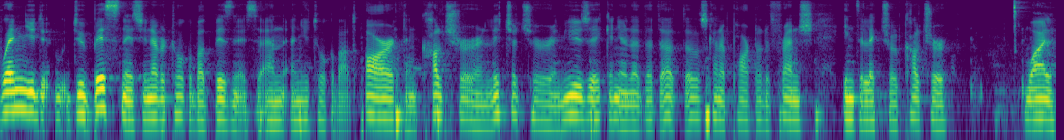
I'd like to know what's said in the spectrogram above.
when you do business, you never talk about business, and, and you talk about art and culture and literature and music, and you know that, that, that was kind of part of the French intellectual culture. While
